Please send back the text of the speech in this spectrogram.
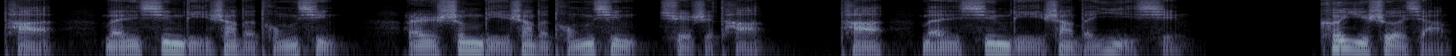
他们心理上的同性，而生理上的同性却是他、他们心理上的异性。可以设想，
